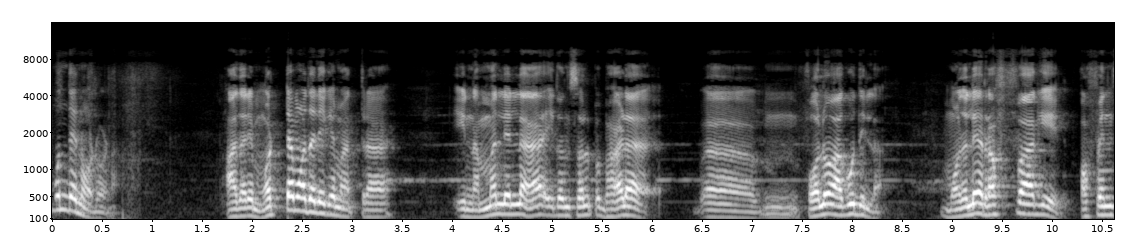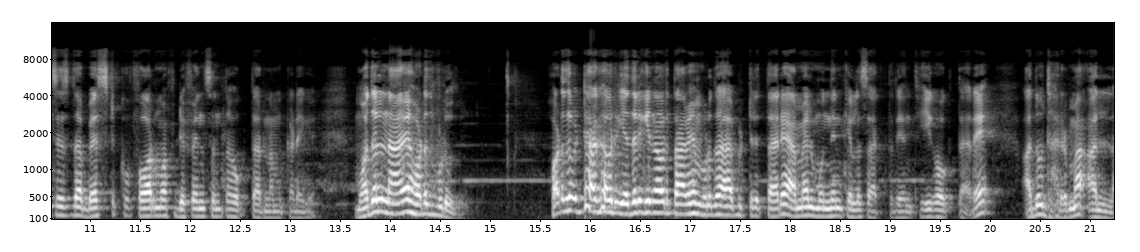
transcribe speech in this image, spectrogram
ಮುಂದೆ ನೋಡೋಣ. ಆದರೆ ಮೊಟ್ಟ ಮೊದಲಿಗೆ ಮಾತ್ರ ಈ ನಮ್ಮಲ್ಲೆಲ್ಲ ಇದೊಂದು ಸ್ವಲ್ಪ ಬಹಳ ಫಾಲೋ ಆಗುವುದಿಲ್ಲ. ಮೊದಲೇ ರಫ್ ಆಗಿ offense is the best form of defense ಅಂತ ಹೋಗ್ತಾರೆ ನಮ್ಮ ಕಡೆಗೆ. ಮೊದಲು ನಾವೇ ಹೊಡೆದು ಬಿಡುದು ಹೊಡೆದು ಬಿಟ್ಟಾಗ ಅವ್ರು ಎದುರಿಗಿನವ್ರು ತಾವೇ ಮೃದು ಆಗಿಬಿಟ್ಟಿರ್ತಾರೆ, ಆಮೇಲೆ ಮುಂದಿನ ಕೆಲಸ ಆಗ್ತದೆ ಅಂತ ಹೀಗೆ ಹೋಗ್ತಾರೆ. ಅದು ಧರ್ಮ ಅಲ್ಲ.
